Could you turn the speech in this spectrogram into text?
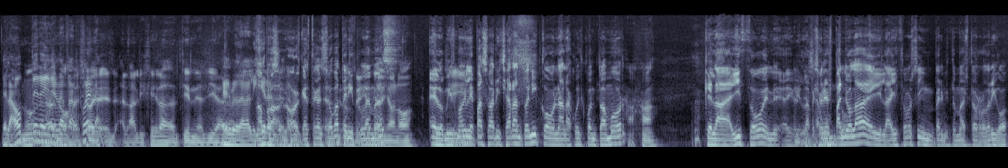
de la ópera y de la no, eso zarzuela. es- la ligera tiene allí. a- Es verdad, la No, ligera però, es el- no, que esta canción el- va a tener el- problemas. no, no. Eh, lo mismo Sí. que le pasó a Richard Anthony con Aranjuez con tu amor, Ajá. que la hizo en, en El la versión española y la hizo sin permiso del maestro Rodrigo.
